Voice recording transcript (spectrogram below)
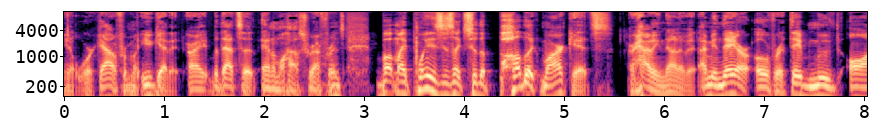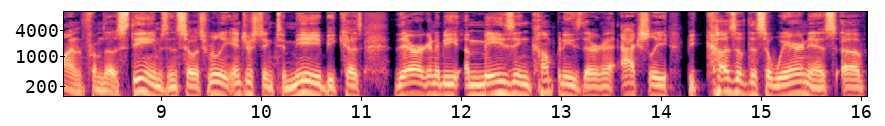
You know, work out from. You get it. Right. But that's an Animal House reference. But my point is, is like, so the public markets are having none of it. I mean, they are over it. They've moved on from those themes. And so it's really interesting to me because there are going to be amazing companies that are going to actually, because of this awareness of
